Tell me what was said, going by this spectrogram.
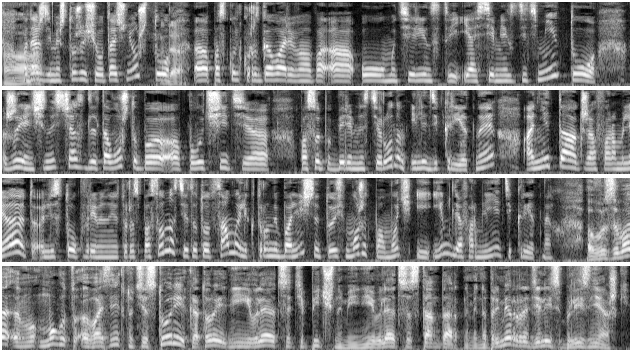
А, Подожди, Миш, тоже еще уточню, что Да. э, поскольку разговариваем о, материнстве и о семьях с детьми, то женщины сейчас для того, чтобы э, получить э, пособие по беременности и родам или декретные, они также оформляют листок временной трудоспособности, это тот самый электронный больничный, то есть может помочь и им для оформления декретных. вызыва- м- могут возникнуть истории, которые не являются типичными не являются стандартными. Например, родились близняшки.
